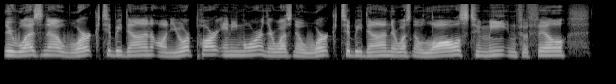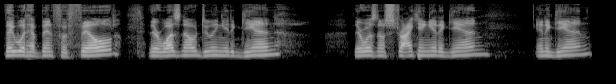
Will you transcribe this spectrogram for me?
There was no work to be done on your part anymore. There was no work to be done. There was no laws to meet and fulfill. They would have been fulfilled. There was no doing it again. There was no striking it again and again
